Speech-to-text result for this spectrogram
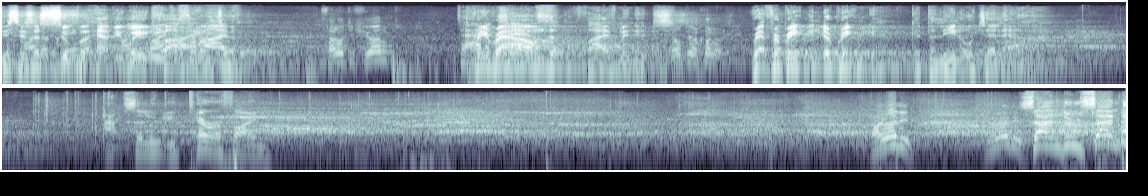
This is a super heavyweight You need to survive. fight. Salut führen. To have Three rounds, five minutes. Go to your corners. Referee in the ring, Catalino Teller. Absolutely terrifying. Are you ready? Are you ready? Sandu, Sandu.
